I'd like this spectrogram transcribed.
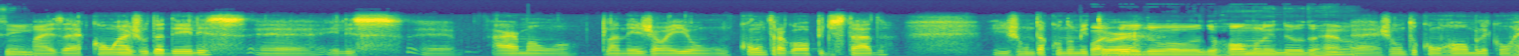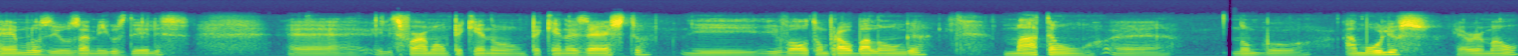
Sim. Mas é, com a ajuda deles, é, eles é, armam, planejam aí um, um contra-golpe de Estado e junta com o Numitor. Do, do Rômulo e do, do. É, junto com o Rômulo e com o e os amigos deles. É, eles formam um pequeno, um pequeno exército e, e voltam para Albalonga, matam é, no, o Amúlios, que é o irmão,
